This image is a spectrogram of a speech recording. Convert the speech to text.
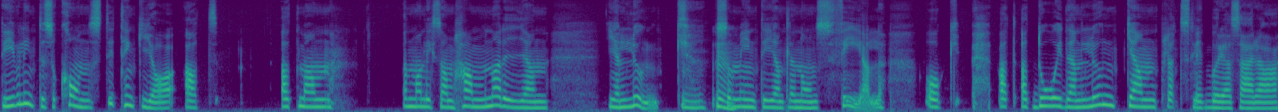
det är väl inte så konstigt, tänker jag, att, att man att man liksom hamnar i en, i en lunk Mm. som inte egentligen är någons fel. Och att, att då i den lunken plötsligt börja så här... äh,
